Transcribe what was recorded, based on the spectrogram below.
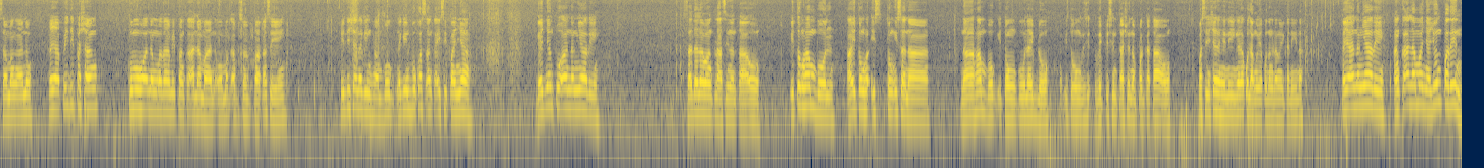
sa mga ano. Kaya pwede pa siyang kumuha ng marami pang kaalaman o mag-absorb pa kasi hindi siya naging hambog. Naging bukas ang kaisipan niya. Ganyan po ang nangyari sa dalawang klase ng tao. Itong humble, ay itong, itong isa na na hambog, itong kulay blue, itong re- representasyon ng pagkatao. Pasensya na hinihingal ako, langoy ako ng langoy kanina. Kaya ang nangyari, ang kaalaman niya, yun pa rin.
